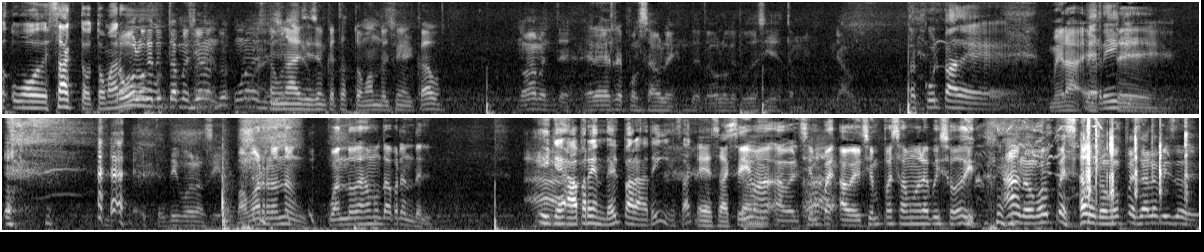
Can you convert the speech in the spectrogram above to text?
o- o exacto, tomar todo un... lo que tú estás mencionando, una Es decisión. una decisión que estás tomando al fin y al cabo. Nuevamente, eres responsable de todo lo que tú decides también. Ya, Esto es culpa de... Mira, de este. este tipo no sirve. Vamos, Rondon. ¿Cuándo dejamos de aprender? Y que Ah. aprender para ti, exacto. Exacto. Sí, a ver, si empe- a ver si empezamos el episodio. Ah, no hemos empezado, no hemos empezado el episodio.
